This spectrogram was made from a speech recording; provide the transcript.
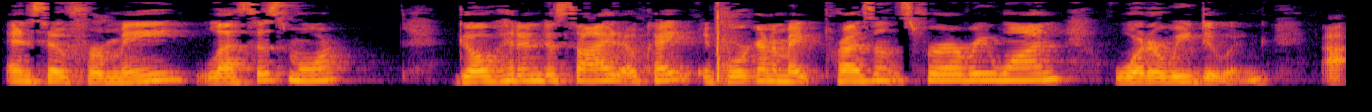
And so for me, less is more. Go ahead and decide, okay, if we're going to make presents for everyone, what are we doing? I,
